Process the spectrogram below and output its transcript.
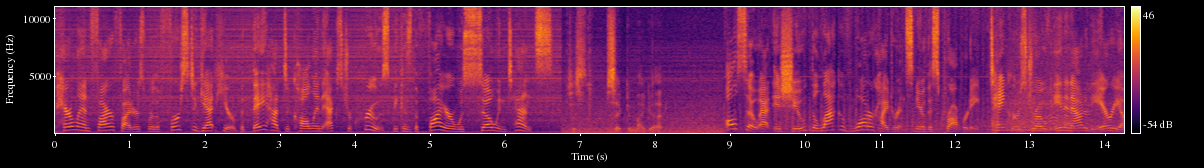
Pearland firefighters were the first to get here, but they had to call in extra crews because the fire was so intense. Just sick in my gut. Also at issue, the lack of water hydrants near this property. Tankers drove in and out of the area,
